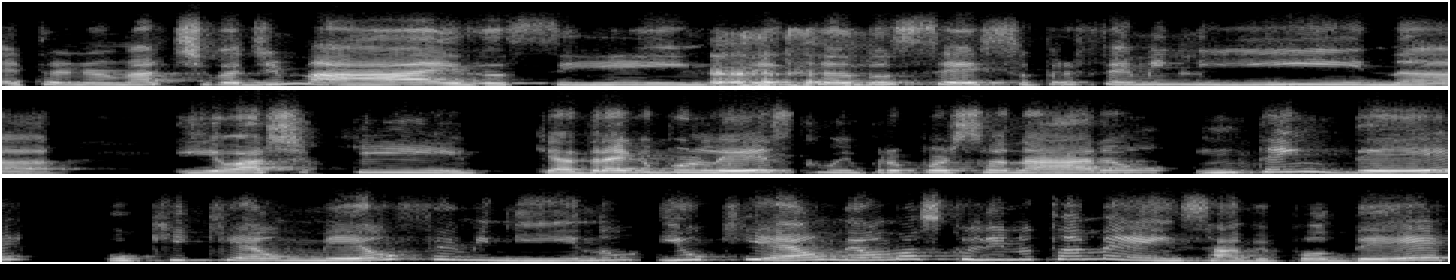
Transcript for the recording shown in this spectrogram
Heteronormativa demais, assim, tentando ser super feminina E eu acho que, que a drag burlesco me proporcionaram entender o que, que é o meu feminino e o que é o meu masculino também, sabe? Poder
